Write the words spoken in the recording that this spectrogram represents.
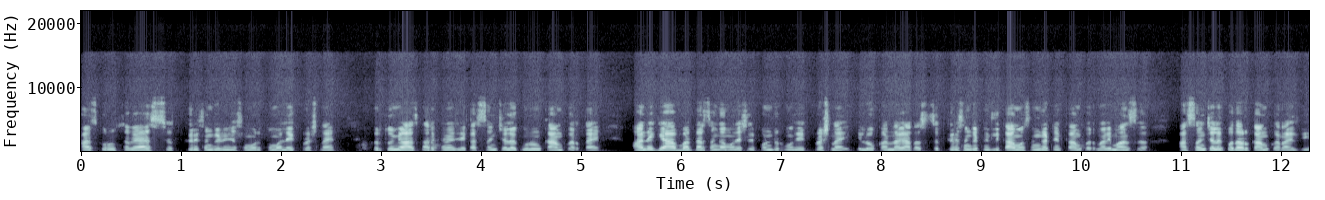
खास करून सगळ्या शेतकरी संघटनेच्या समोर तुम्हाला एक प्रश्न आहे. तर तुम्ही आज कारखान्याचे एका संचालक म्हणून काम करताय. अनेक या मतदारसंघामध्ये असेल पंढरपूरमध्ये एक प्रश्न आहे की लोकांना आता शेतकरी संघटनेतली कामं संघटनेत काम करणारी माणसं आज संचालक पदावर काम करायला ती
